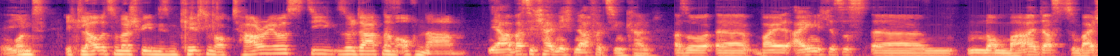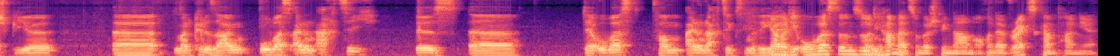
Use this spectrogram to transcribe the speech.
Und ich glaube zum Beispiel in diesem Kill Team Octarius, die Soldaten haben auch Namen. Ja, was ich halt nicht nachvollziehen kann. Also, äh, weil eigentlich ist es ähm, normal, dass zum Beispiel, äh, man könnte sagen, Oberst 81 ist äh, der Oberst vom 81. Reich. Ja, aber die Oberste und so, Und- die haben ja zum Beispiel Namen, auch in der Wrex-Kampagne.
